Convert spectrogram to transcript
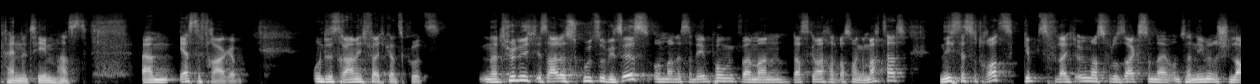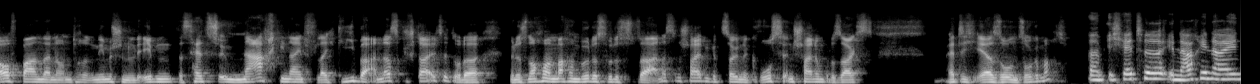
keine Themen hast. Ähm, erste Frage. Und das rahme ich vielleicht ganz kurz. Natürlich ist alles gut so, wie es ist, und man ist an dem Punkt, weil man das gemacht hat, was man gemacht hat. Nichtsdestotrotz gibt es vielleicht irgendwas, wo du sagst, in deinem unternehmerischen Laufbahn, deinem unternehmerischen Leben, das hättest du im Nachhinein vielleicht lieber anders gestaltet? Oder wenn du es nochmal machen würdest, würdest du da anders entscheiden? Gibt es da eine große Entscheidung, wo du sagst, hätte ich eher so und so gemacht? Ähm, ich hätte im Nachhinein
